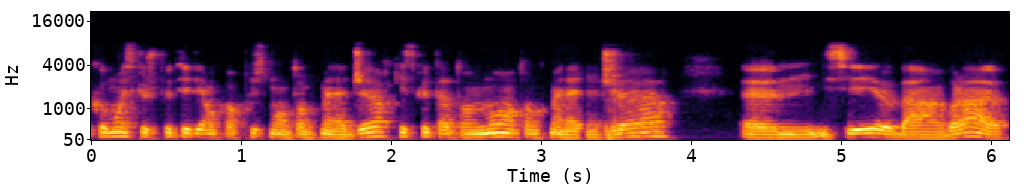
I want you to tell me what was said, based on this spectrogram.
comment est-ce que je peux t'aider encore plus moi en tant que manager, qu'est-ce que tu attends de moi en tant que manager, euh, c'est, bah, voilà,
